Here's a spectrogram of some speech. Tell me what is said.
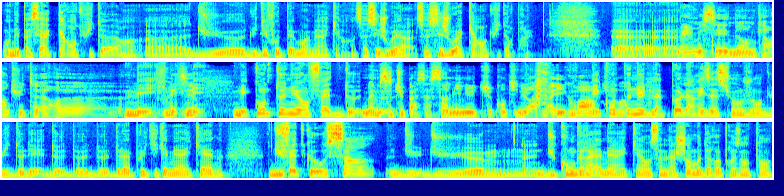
On est passé à 48 heures euh, du, euh, du défaut de paiement américain. Ça s'est joué à, ça s'est joué à 48 heures près. Euh, Mais, mais c'est énorme, 48 heures. euh, mais, mais, mais, mais compte tenu en fait de Même de- si tu passes à 5 minutes, je continuerai pas à y croire. Mais tu compte tenu de la polarisation aujourd'hui de, les- de, de, de, de la politique américaine, du fait qu'au sein du, du, euh, du Congrès américain, au sein de la Chambre des représentants,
